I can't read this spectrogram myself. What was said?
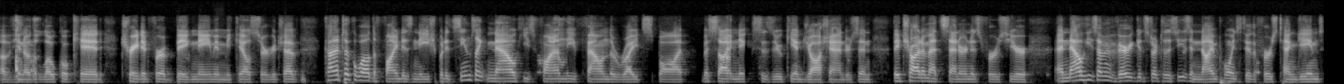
of you know the local kid, traded for a big name in Mikhail Sergachev. Kind of took a while to find his niche, but it seems like now he's finally found the right spot beside Nick Suzuki and Josh Anderson. They tried him at center in his first year, and now he's having a very good start to the season. Nine points through the first ten games.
